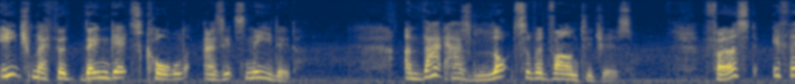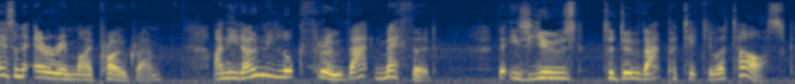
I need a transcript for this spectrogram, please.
each method then gets called as it's needed. And that has lots of advantages. First, if there's an error in my program, I need only look through that method that is used to do that particular task.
